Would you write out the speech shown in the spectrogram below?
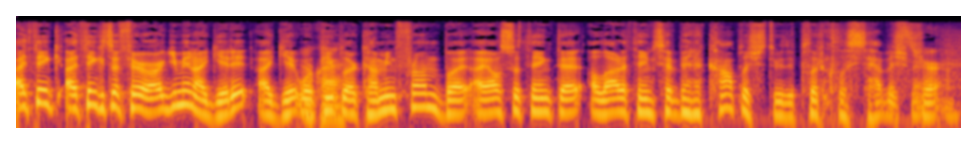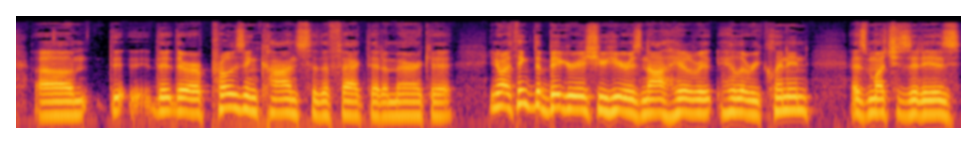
I think I think it's a fair argument. I get it. I get where Okay. people are coming from, but I also think that a lot of things have been accomplished through the political establishment. true. Um, th- th- there are pros and cons to the fact that America. You know, I think the bigger issue here is not Hillary, Hillary Clinton as much as it is.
